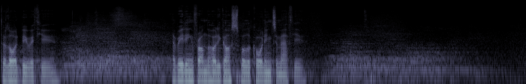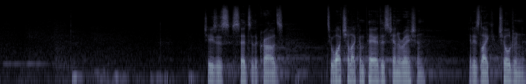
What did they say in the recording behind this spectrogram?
The Lord be with you. A reading from the Holy Gospel according to Matthew. Jesus said to the crowds, To what shall I compare this generation? It is like children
